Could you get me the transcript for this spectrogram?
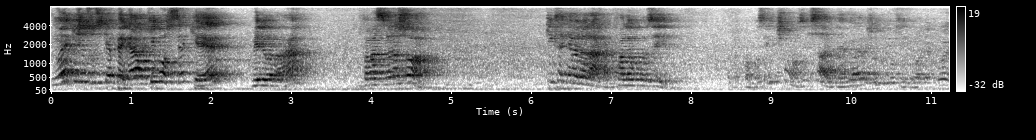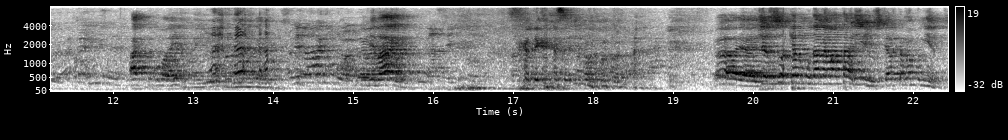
não é que Jesus quer pegar o que você quer melhorar e falar assim: olha só, o que você quer melhorar, cara? Fala aí. Para você, a gente não, você sabe, né? A galera viu aqui. Qualquer coisa, é isso, né? Ah, pô, aí, é milagre, pô. É milagre? Tem que nascer de novo. Ai, ai. Jesus, eu quero mudar minha mataria, Jesus, quero ficar mais bonito.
